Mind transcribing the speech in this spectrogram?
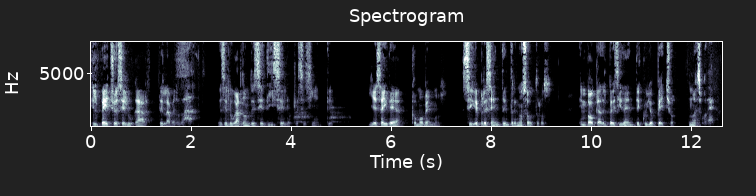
el pecho es el lugar de la verdad, es el lugar donde se dice lo que se siente. Y esa idea, como vemos, sigue presente entre nosotros en boca del presidente cuyo pecho no es bodega.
